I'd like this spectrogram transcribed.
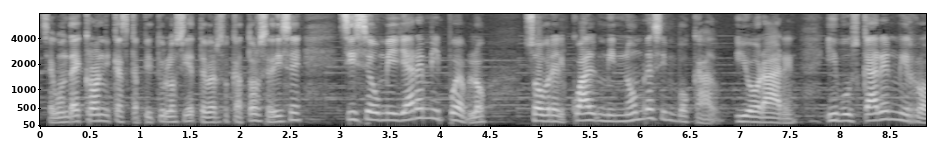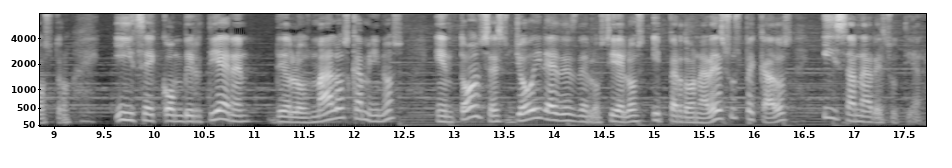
Segunda de Crónicas capítulo 7, verso 14 dice, si se humillara en mi pueblo, sobre el cual mi nombre es invocado, y oraren, y buscaren mi rostro, y se convirtieren de los malos caminos, entonces yo iré desde los cielos y perdonaré sus pecados y sanaré su tierra.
